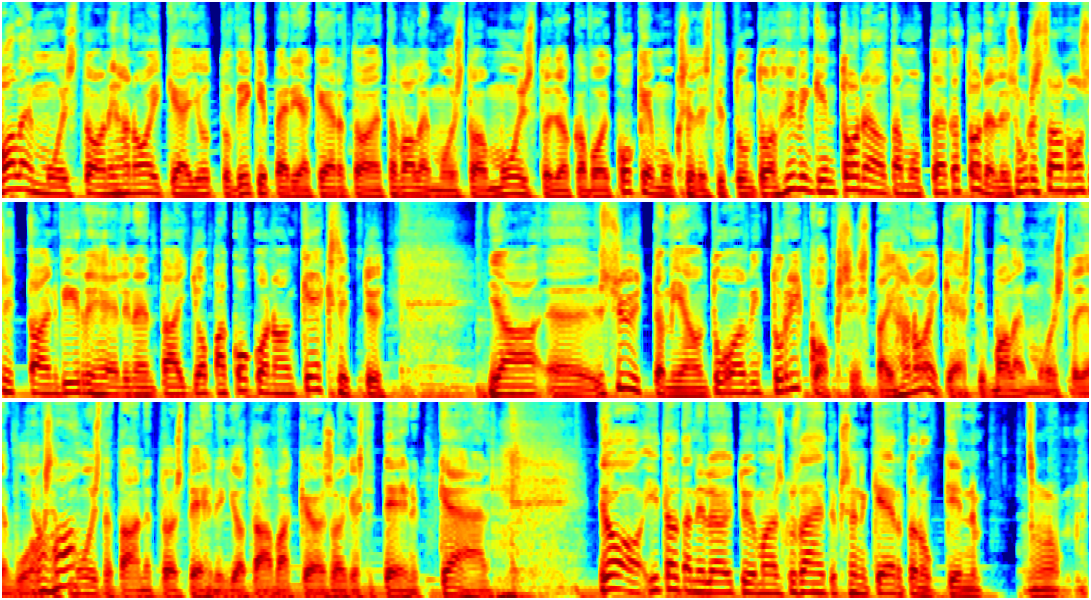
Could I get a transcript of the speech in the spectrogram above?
Valemuisto on ihan oikea juttu. Wikipedia kertoo, että valemuisto on muisto, joka voi kokemuksellisesti tuntua hyvinkin todelta, mutta joka todellisuudessa on osittain virheellinen tai jopa kokonaan keksitty. Ja äh, syyttömiä on tuomittu rikoksista ihan oikeasti valemuistojen vuoksi. Oho. Muistetaan, että olisi tehnyt jotain, vaikka ei olisi oikeasti tehnytkään. Joo, iteltäni löytyy, mä joskus lähetyksen kertonutkin. mm,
